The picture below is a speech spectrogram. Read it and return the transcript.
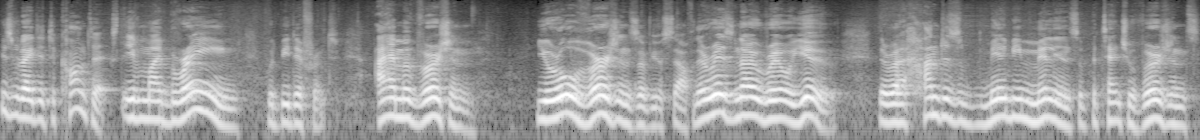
is related to context. Even my brain would be different. I am a version. You're all versions of yourself. There is no real you. There are hundreds, maybe millions of potential versions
